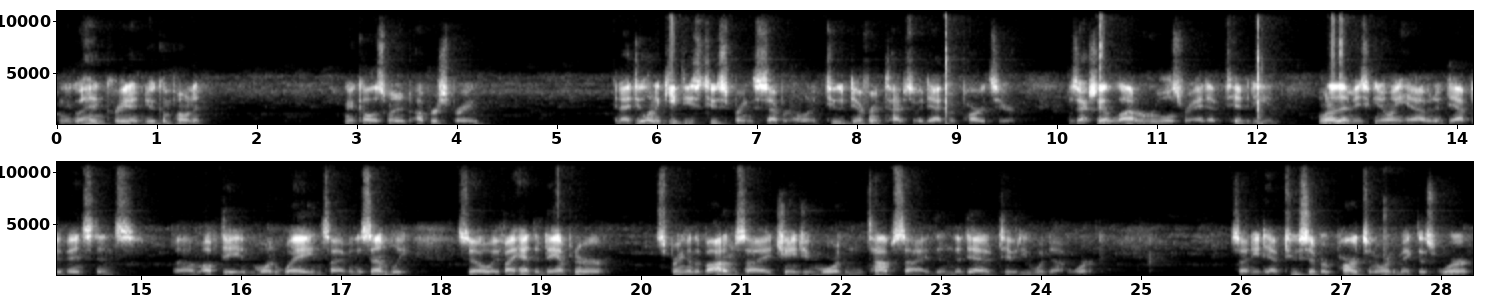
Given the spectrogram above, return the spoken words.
I'm going to go ahead and create a new component. I'm going to call this one an upper spring. And I do want to keep these two springs separate. I want two different types of adaptive parts here. There's actually a lot of rules for adaptivity, and one of them is you can only have an adaptive instance um, update in one way inside of an assembly. So if I had the dampener spring on the bottom side changing more than the top side, then adaptivity would not work. So I need to have two separate parts in order to make this work,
